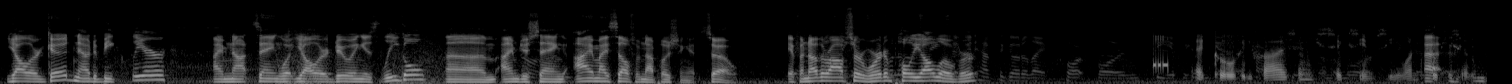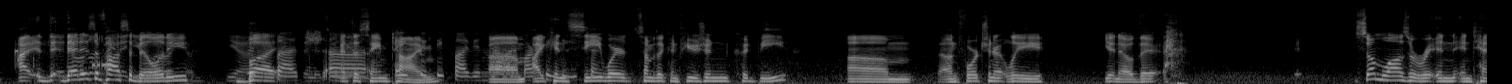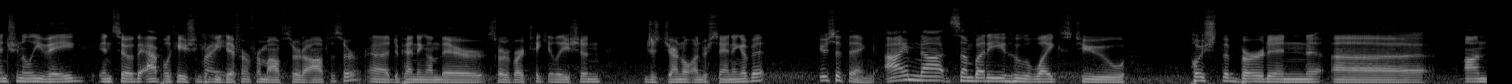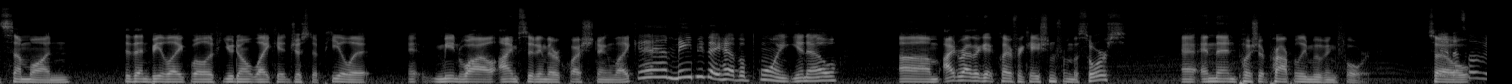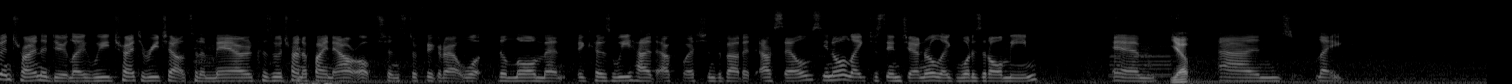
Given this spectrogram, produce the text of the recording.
y'all are good. Now, to be clear, I'm not saying what y'all are doing is legal. Um, I'm just saying I myself am not pushing it. So, if another officer were to pull y'all over, We'd have to go to like court for and see if we can Echo get- 55 76 MC uh, 147. I, th- Yeah, that no, is I'm a not saying that you are, possibility. yeah, but Dispatch, it's at the same time, 855 in, um, I can see where some of the confusion could be. Um, unfortunately, you know, there some laws are written intentionally vague, and so the application can be different from officer to officer, uh, depending on their sort of articulation, just general understanding of it. Here's the thing: I'm not somebody who likes to push the burden uh, on someone to then be like, well, if you don't like it, just appeal it. Eh, Meanwhile, I'm sitting there questioning, like, eh, maybe they have a point, you know? Um, I'd rather get clarification from the source. And then push it properly moving forward. So yeah, that's what we've been trying to do. Like, we tried to reach out to the mayor because we are trying to find our options to figure out what the law meant because we had our questions about it ourselves. You know, like just in general, like what does it all mean? Um, Yep. and like,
